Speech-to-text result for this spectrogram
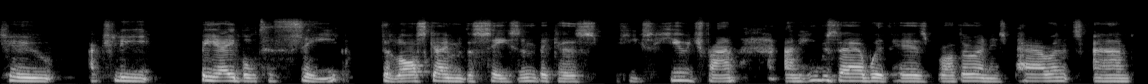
to actually be able to see the last game of the season because he's a huge fan and he was there with his brother and his parents and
